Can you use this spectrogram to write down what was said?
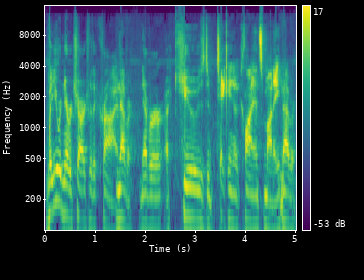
But you were never charged with a crime. Never. Never accused of taking a client's money. Never.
